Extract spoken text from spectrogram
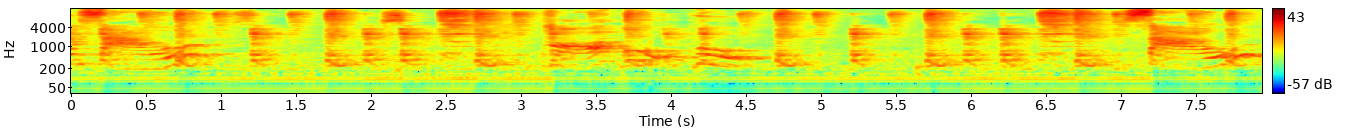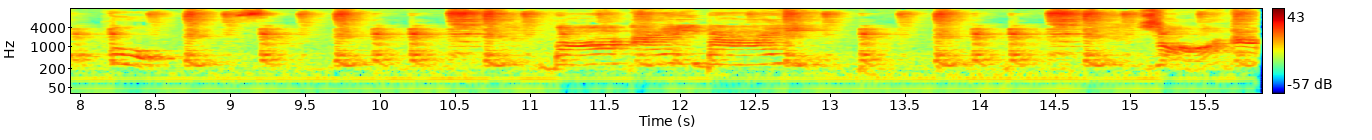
เอาเสาผออุผูเสาผูบอไอใบฉอเอา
